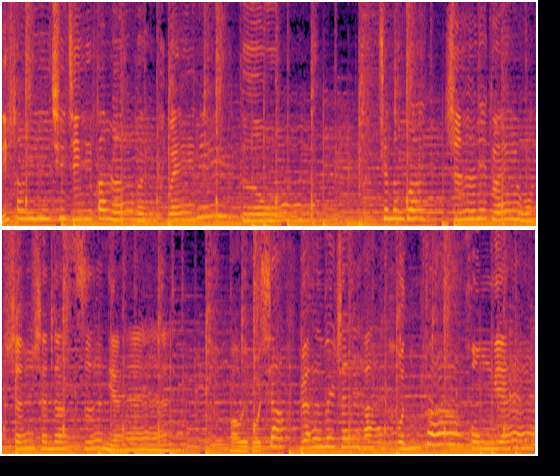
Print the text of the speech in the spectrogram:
霓裳一曲几番轮回，为你歌舞。剑门关是你对我深深的思念，化为破晓，愿为真爱魂断红颜。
